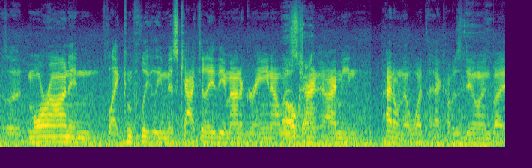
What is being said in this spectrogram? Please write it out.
was a moron and like completely miscalculated the amount of grain I was Okay. trying. I mean, I don't know what the heck I was doing, but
